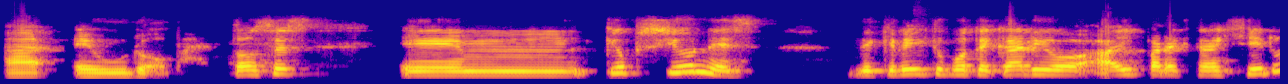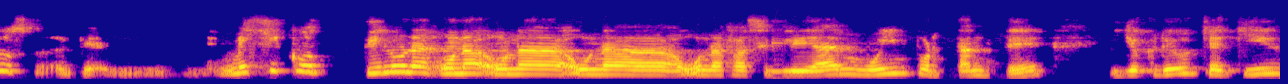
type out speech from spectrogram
a Europa. Entonces, em, ¿qué opciones de crédito hipotecario hay para extranjeros? México tiene una, una, facilidad muy importante y yo creo que aquí,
